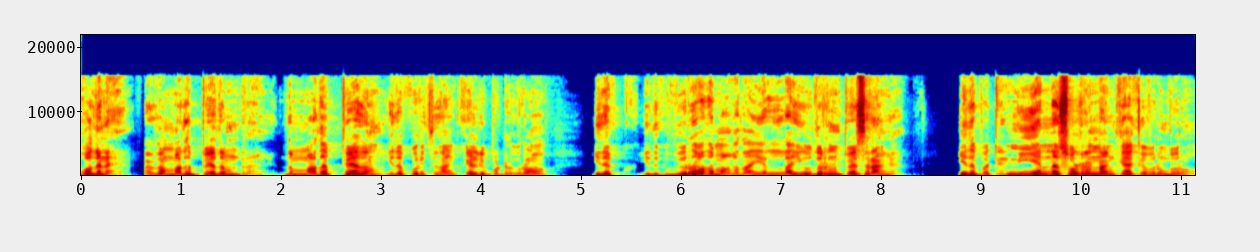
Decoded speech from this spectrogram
போதனை. அதுதான் மத பேதம்ன்றாங்க இந்த மத பேதம் இதை குறித்து நாங்கள் கேள்விப்பட்டிருக்கிறோம். இதை இதுக்கு விரோதமாக தான் எல்லா யூதர்களும் பேசுகிறாங்க இதை பற்றி நீ என்ன சொல்கிறன்னு நாங்கள் கேட்க விரும்புகிறோம்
